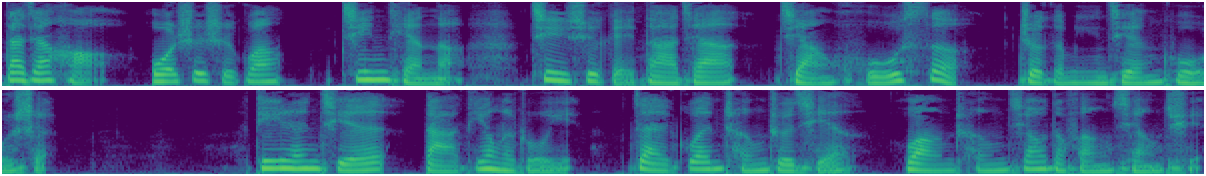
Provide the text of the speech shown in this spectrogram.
大家好，我是时光。今天呢，继续给大家讲胡色这个民间故事。狄仁杰打定了主意，在关城之前往城郊的方向去。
